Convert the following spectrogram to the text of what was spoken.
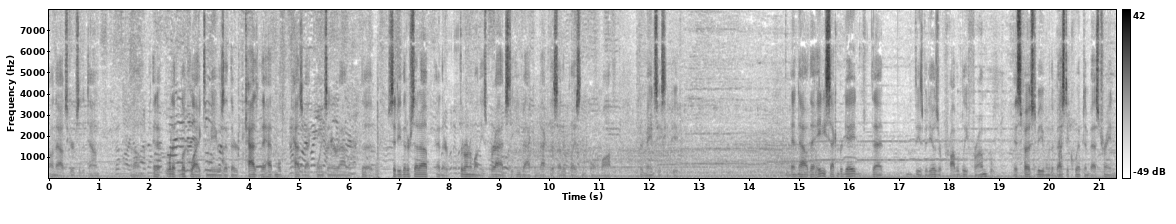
on the outskirts of the town. Um, and it, what it looked like to me was that they're they had multiple casevac points in and around the city that are set up, and they're throwing them on these brads to evac them back to this other place and pulling them off their main CCP. And now the 82nd Brigade that these videos are probably from is supposed to be one of the best equipped and best trained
